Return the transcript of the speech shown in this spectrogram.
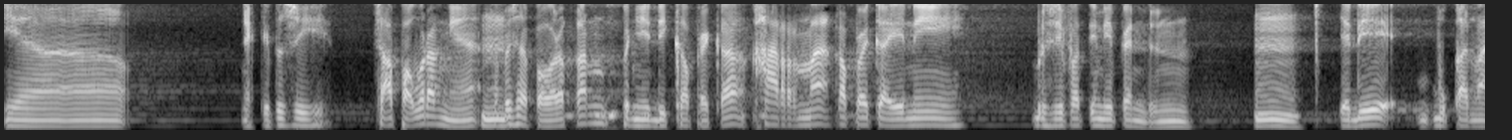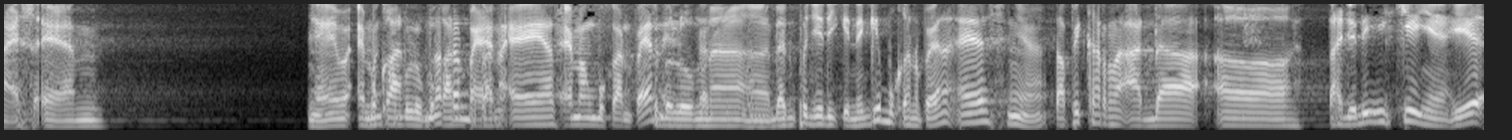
ya ya gitu sih siapa orangnya tapi siapa orang kan penyidik KPK karena KPK ini bersifat independen Hmm. jadi bukan ASN Ya, em- emang bukan sebelumnya bukan kan PNS Emang bukan PNS. sebelumnya kan? dan penyidik ini bukan PNS Nya. tapi karena ada eh tak jadi ikinya ya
